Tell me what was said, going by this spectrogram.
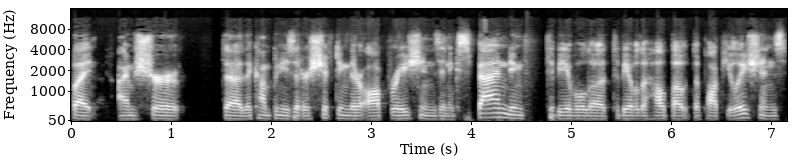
but i'm sure the, the companies that are shifting their operations and expanding to be able to, to be able to help out the populations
